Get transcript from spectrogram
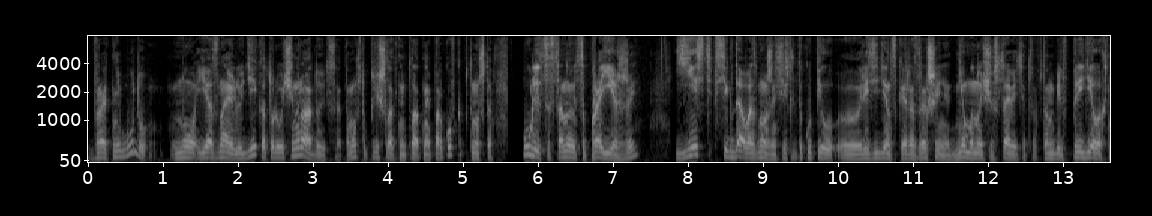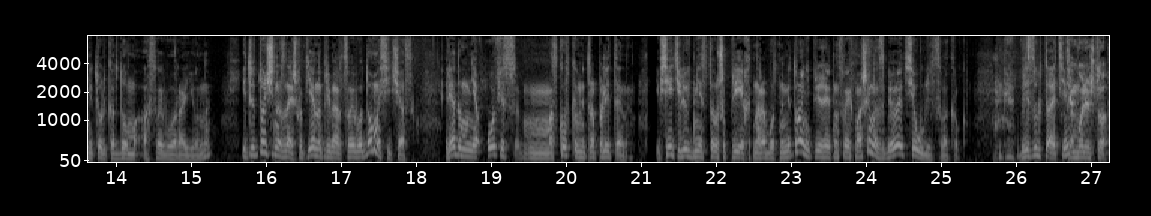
врать не буду, но я знаю людей, которые очень радуются тому, что пришла к ним платная парковка, потому что улица становится проезжей, есть всегда возможность, если ты купил э, резидентское разрешение, днем и ночью ставить этот автомобиль в пределах не только дома, а своего района. И ты точно знаешь, вот я, например, от своего дома сейчас, рядом у меня офис московского метрополитена. И все эти люди вместо того, чтобы приехать на работу на метро, они приезжают на своих машинах, забивают все улицы вокруг. В результате... Тем более, что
